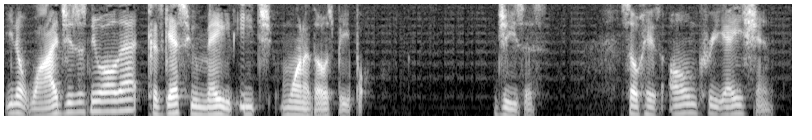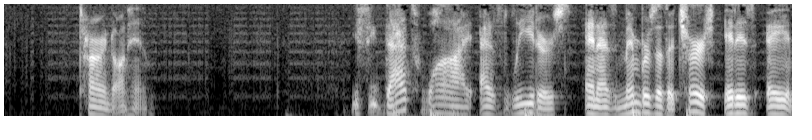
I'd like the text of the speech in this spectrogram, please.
You know why Jesus knew all that? Because guess who made each one of those people? Jesus. So his own creation turned on him. You see, that's why as leaders and as members of the church, it is a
